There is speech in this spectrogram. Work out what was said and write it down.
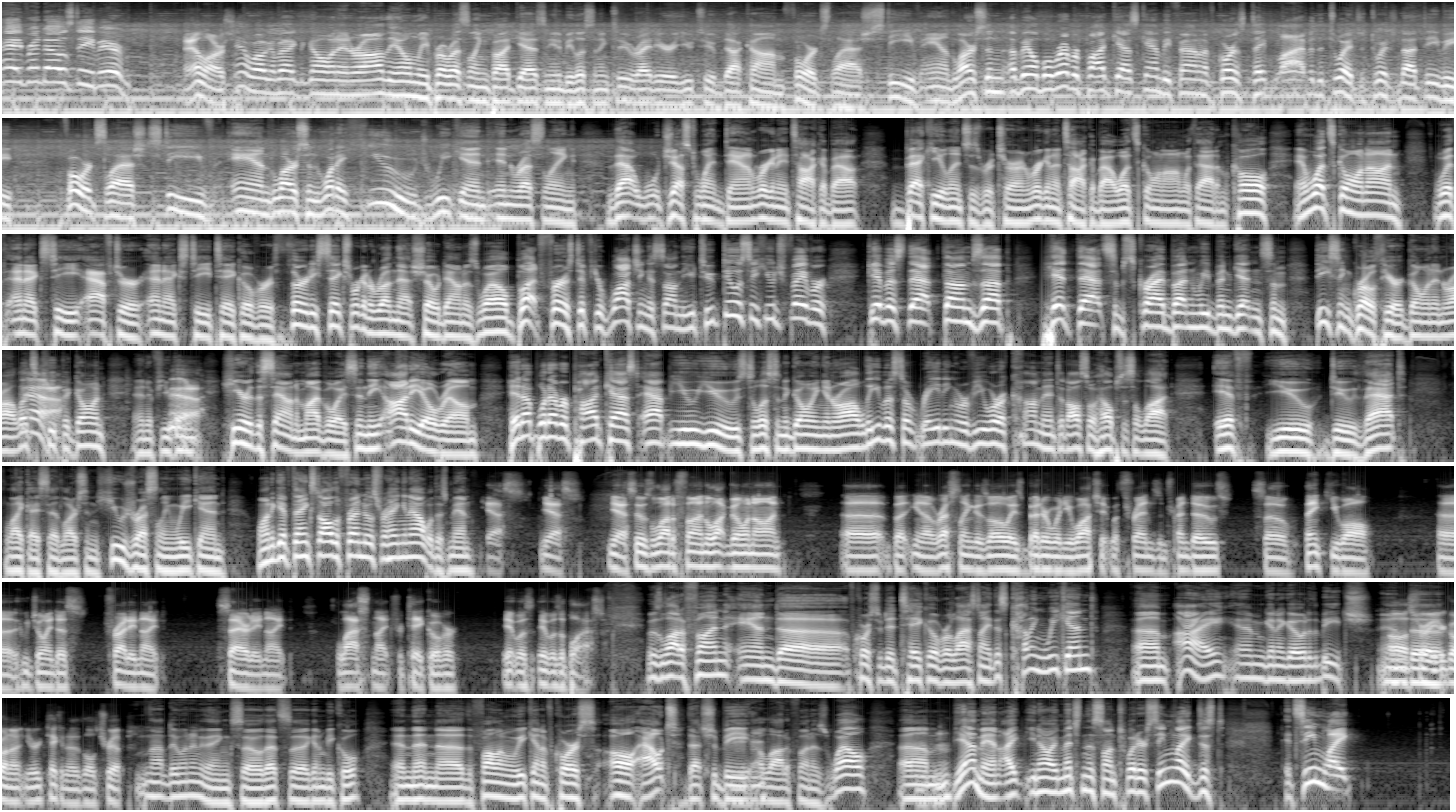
Hey, friendo, Steve here. And Larson. And welcome back to Going In Raw, the only pro wrestling podcast you need to be listening to right here at youtube.com forward slash Steve and Larson. Available wherever podcasts can be found, and of course, taped live at the Twitch at twitch.tv forward slash Steve and Larson. What a huge weekend in wrestling that just went down. We're going to talk about Becky Lynch's return. We're going to talk about what's going on with Adam Cole and what's going on with NXT after NXT TakeOver 36. We're going to run that show down as well. But first, if you're watching us on the YouTube, do us a huge favor. Give us that thumbs up. Hit that subscribe button. We've been getting some decent growth here at Going in Raw. Let's Yeah. keep it going. And if you Yeah. can hear the sound of my voice in the audio realm, hit up whatever podcast app you use to listen to Going in Raw. Leave us a rating, review, or a comment. It also helps us a lot if you do that. Like I said, Larson, huge wrestling weekend. Want to give thanks to all the friendos for hanging out with us, man. Yes, yes, yes. It was a lot of fun, a lot going on. Uh, but you know, wrestling is always better when you watch it with friends and friendos. So thank you all uh, who joined us Friday night, Saturday night, last night for Takeover. It was it was a blast. It was a lot of fun, and uh, of course, we did Takeover last night. This coming weekend, um, I am gonna go to the beach. And, oh, sorry, uh, you're going on. You're taking a little trip. not doing anything, so that's uh, gonna be cool. And then uh, the following weekend, of course, all out. That should be Mm-hmm. a lot of fun as well. Um, Yeah, man. I you know I mentioned this on Twitter. Seemed like just it seemed like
